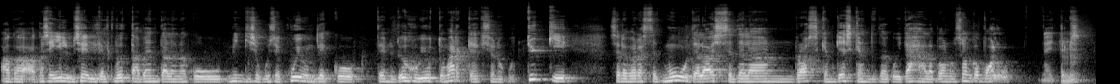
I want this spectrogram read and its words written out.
aga, aga see ilmselgelt võtab endale nagu mingisuguse kujundliku, teen nüüd õhujutumärke, eks ju, nagu tüki sellepärast, et muudele asjadele on raskem keskenduda, kui tähelepanu, see on ka valu näiteks mm. -hmm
